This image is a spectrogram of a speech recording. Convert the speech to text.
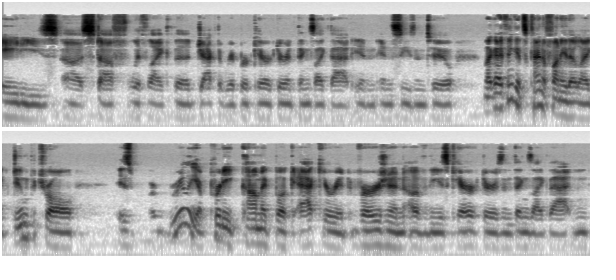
80s uh, stuff with like the Jack the Ripper character and things like that in in season 2. Like I think it's kind of funny that like Doom Patrol is really a pretty comic book accurate version of these characters and things like that and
